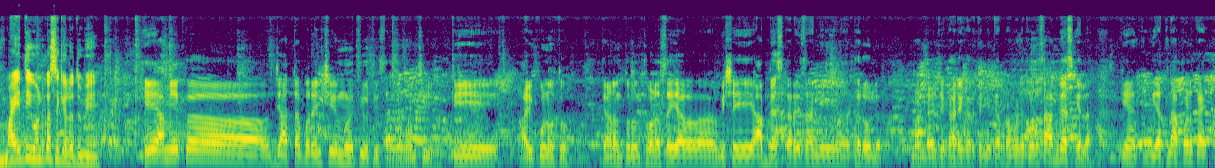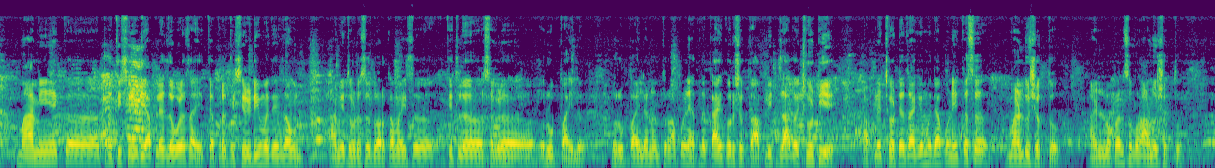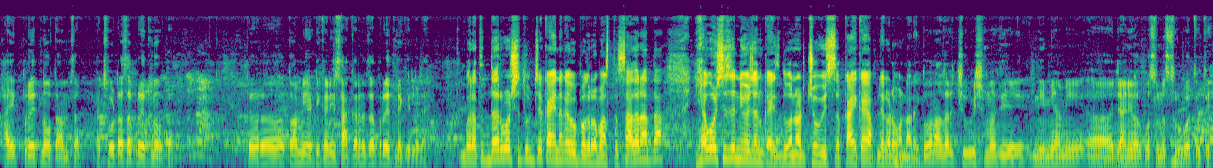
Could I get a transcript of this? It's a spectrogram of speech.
माहिती घेऊन कसं केलं तुम्ही? हे आम्ही एक जी आत्तापर्यंतची महती होती साईबाबांची ती ऐकून होतो. त्यानंतरून थोडंसं या विषयी अभ्यास करायचा आम्ही ठरवलं. मंडळाचे कार्यकर्त्यांनी त्याप्रमाणे थोडासा अभ्यास केला की यातनं आपण काय मग आम्ही एक प्रतिशिर्डी आपल्या जवळच आहे. त्या प्रतिशिर्डीमध्ये जाऊन आम्ही थोडंसं द्वारकामाईचं तिथलं सगळं रूप पाहिलं. रूप पाहिल्यानंतर आपण यातनं काय करू शकतो? आपली जागा छोटी आहे. आपल्या छोट्या जागेमध्ये आपण हे कसं मांडू शकतो? आणि लोकांसमोर आणू शकतो? हा एक प्रयत्न होता आमचा. हा छोटासा प्रयत्न होता. तर तो आम्ही या ठिकाणी साकारण्याचा प्रयत्न केलेला आहे. बरं आता दरवर्षी तुमचे काही ना काही उपक्रम असतात. साधारणतः ह्या वर्षीचं नियोजन काय? दोन हजार चोवीसचं काय काय आपल्याकडे होणार आहे? दोन हजार चोवीसमध्ये नेहमी आम्ही अ, जानेवारीपासूनच सुरुवात होते.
